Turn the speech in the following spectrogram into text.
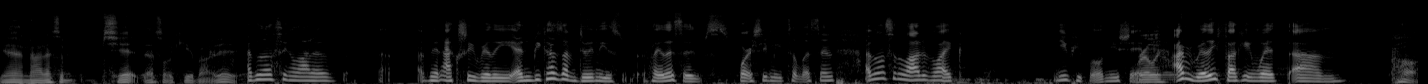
Yeah, no, that's a shit. That's low key about it. I've been listening a lot of. uh, I've been actually really, and because I'm doing these playlists, it's forcing me to listen. I've been listening a lot of like new people, new shit. Really? I'm really fucking with. um Oh,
